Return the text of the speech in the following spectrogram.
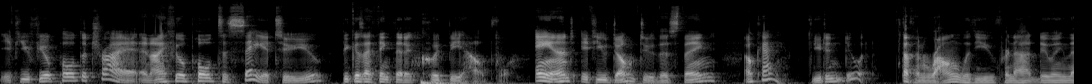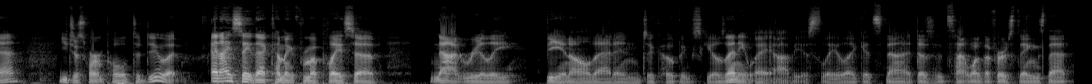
if you feel pulled to try it. And I feel pulled to say it to you because I think that it could be helpful. And if you don't do this thing, okay, you didn't do it. Nothing wrong with you for not doing that. You just weren't pulled to do it. And I say that coming from a place of not really being all that into coping skills anyway, obviously. Like it's not it does it's not one of the first things that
